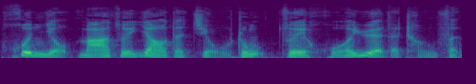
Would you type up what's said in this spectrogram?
混有麻醉药的酒中最活跃的成分。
